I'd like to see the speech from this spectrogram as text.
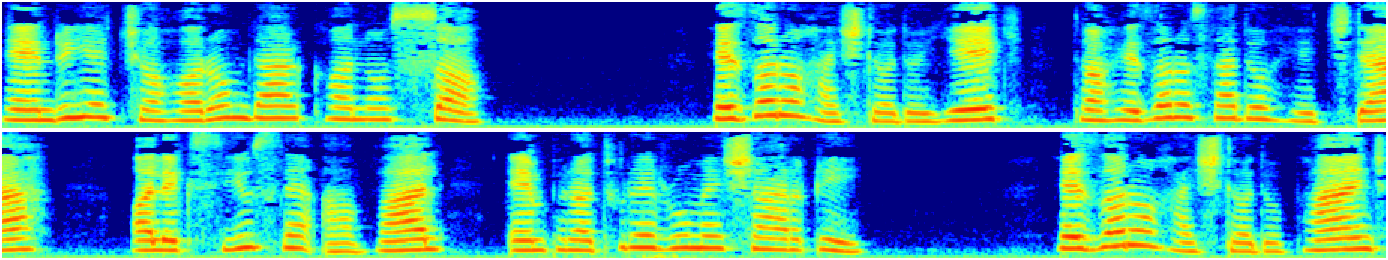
هنری چهارم در کانوسا. 1081 تا 1118 آلکسیوس اول امپراتور روم شرقی. 1085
